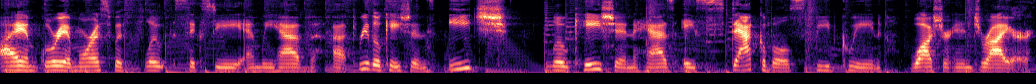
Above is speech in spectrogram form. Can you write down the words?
I am Gloria Morris with Float 60, and we have uh, three locations. Each location has a stackable Speed Queen washer and dryer.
